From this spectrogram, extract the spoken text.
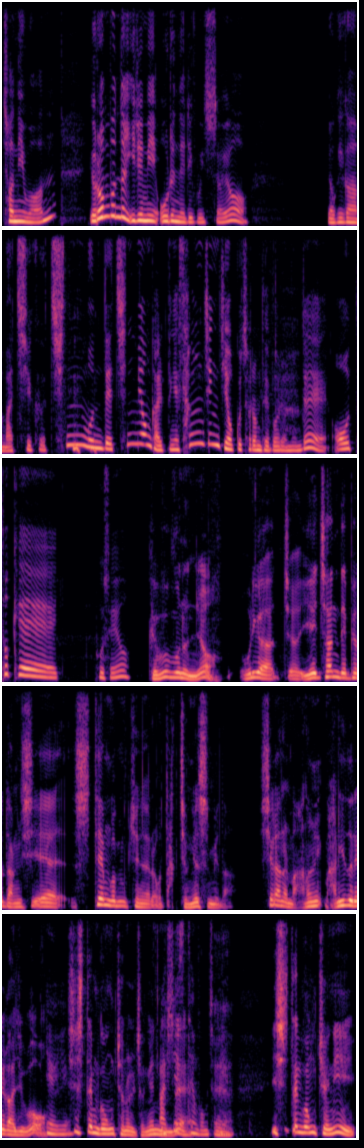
전 의원 이런 분들 이름이 오르내리고 있어요. 여기가 마치 그 친문 대 친명 갈등의 상징 지역구처럼 돼버렸는데 어떻게 보세요? 그 부분은요. 우리가 저 예찬 대표 당시에 시스템 공천이라고 딱 정했습니다. 시간을 많이 많이 들여 가지고 예, 예. 시스템 공천을 정했는데 아, 시스템 공천. 예. 이 시스템 공천이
